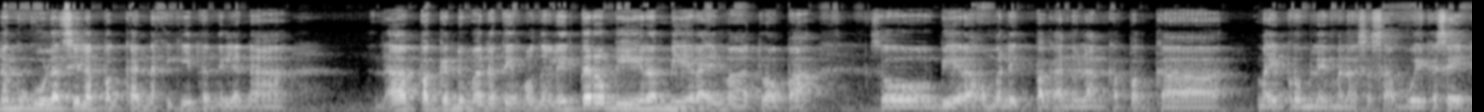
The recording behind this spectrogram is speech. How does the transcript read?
nagugulat sila pagka nakikita nila na uh, pagka dumadating ako ng late. Pero bihira-bihira yung mga tropa. So, bihira ako malate pag ano lang kapag ka may problema lang sa subway. Kasi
